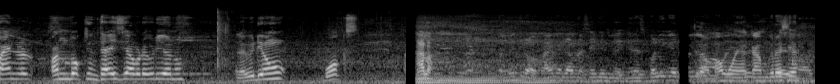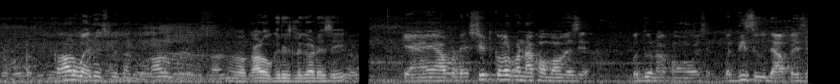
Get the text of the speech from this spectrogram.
Final unboxing થાય છે આપણે વિડીયોનું. એટલે વીડિયો હું બોક્સ હાલો. મામુ અહીંયા કામ કરે છે. કાળો ગ્રીસ લગાડે છે. કે અહીંયા આપણે સીટ કવર પણ નાખવામાં આવે છે. બધું નાખવામાં આવે છે. બધી સુવિધા આપે છે.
